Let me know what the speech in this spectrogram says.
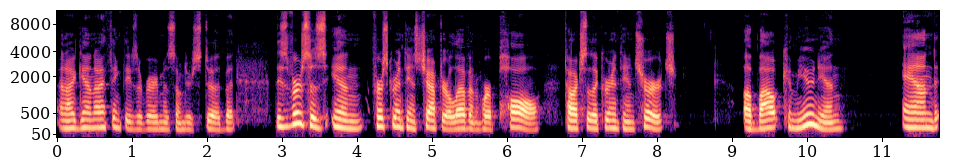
and again, I think these are very misunderstood, but these verses in 1 Corinthians chapter 11, where Paul talks to the Corinthian church about communion and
